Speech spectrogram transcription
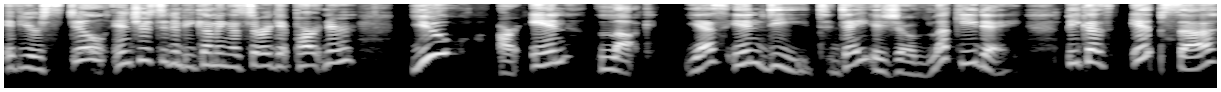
if you're still interested in becoming a surrogate partner, you are in luck. Yes, indeed. Today is your lucky day because IPSA,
